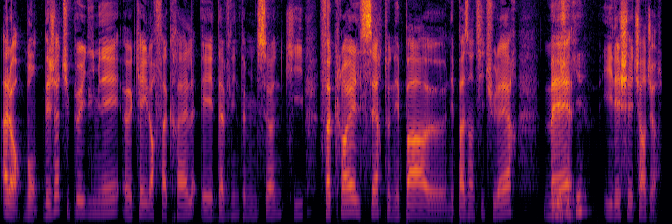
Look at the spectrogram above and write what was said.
Alors, bon, déjà, tu peux éliminer euh, Kyler Fackrell et Davlin Tomlinson, qui, Fackrell, certes, n'est pas, euh, n'est pas un titulaire, Il est mais il est chez les Chargers.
